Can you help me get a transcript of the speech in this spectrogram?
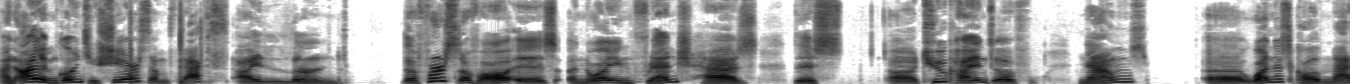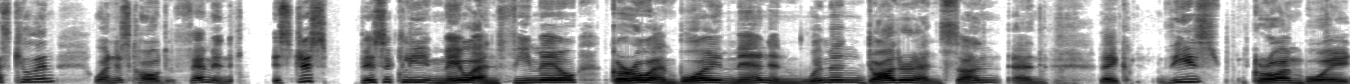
and I am going to share some facts I learned. The first of all is annoying French has this uh, two kinds of nouns. Uh, one is called masculine, one is called feminine. It's just basically male and female, girl and boy, man and women, daughter and son, and like these girl and boy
